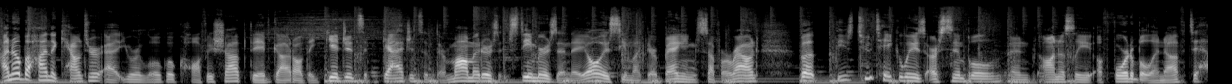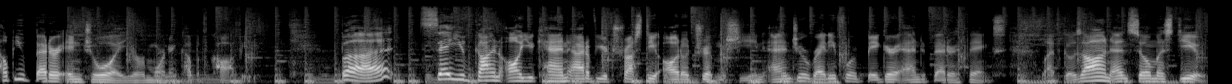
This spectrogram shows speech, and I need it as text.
I know behind the counter at your local coffee shop, they've got all the gadgets and gadgets and thermometers and steamers, and they always seem like they're banging stuff around. But these two takeaways are simple and honestly affordable enough to help you better enjoy your morning cup of coffee. But say you've gotten all you can out of your trusty auto drip machine and you're ready for bigger and better things. Life goes on, and so must you.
